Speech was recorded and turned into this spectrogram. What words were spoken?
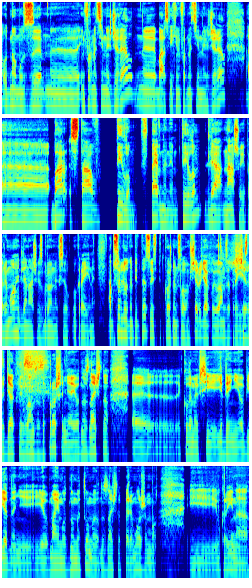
одному з е, інформаційних джерел, барських інформаційних джерел, бар став. Тилом, впевненим тилом для нашої перемоги, для наших збройних сил України. Абсолютно підписуюсь під кожним словом. Щиро дякую вам за приїзд. Щиро дякую вам за запрошення. І однозначно, е, коли ми всі єдині, об'єднані і маємо одну мету, ми однозначно переможемо. І Україна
